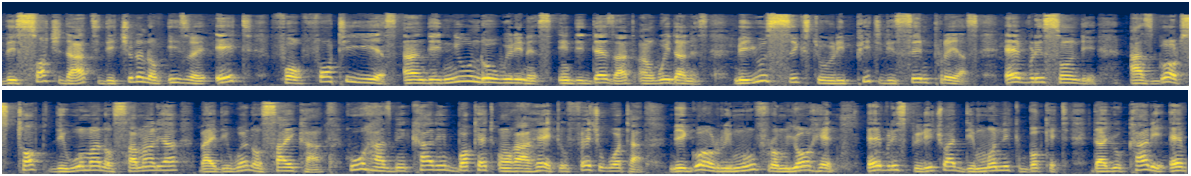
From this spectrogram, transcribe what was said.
the such that the children of Israel ate for 40 years and they knew no weariness in the desert and wilderness. May you seek to repeat the same prayers every Sunday as God stopped the woman of Samaria by the well of Sychar who has been carrying bucket on her head to fetch water. May God remove from your head every spiritual demonic bucket that you carry every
